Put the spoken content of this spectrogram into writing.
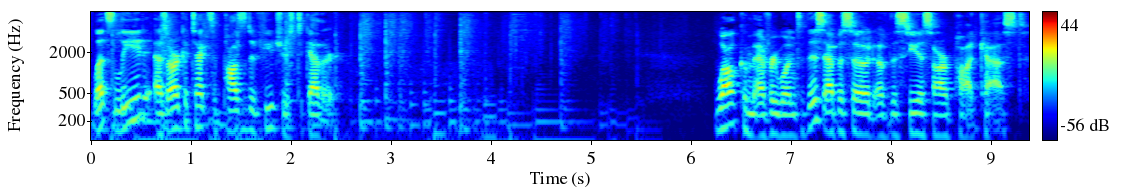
Let's lead as architects of positive futures together. Welcome, everyone, to this episode of the CSR podcast.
